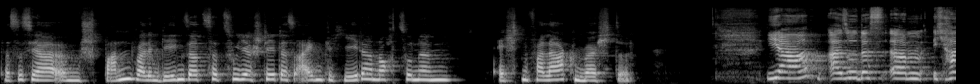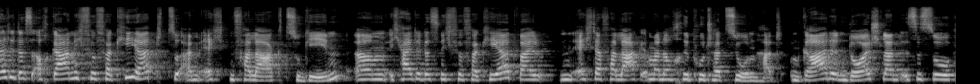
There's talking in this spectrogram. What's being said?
Das ist ja ähm, spannend, weil im Gegensatz dazu ja steht, dass eigentlich jeder noch zu einem echten Verlag möchte. Ja, also das, ähm, ich halte das auch gar nicht für verkehrt, zu einem echten Verlag zu gehen. Ähm, ich halte das nicht für verkehrt, weil ein echter Verlag immer noch Reputation hat. Und gerade in Deutschland ist es so,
